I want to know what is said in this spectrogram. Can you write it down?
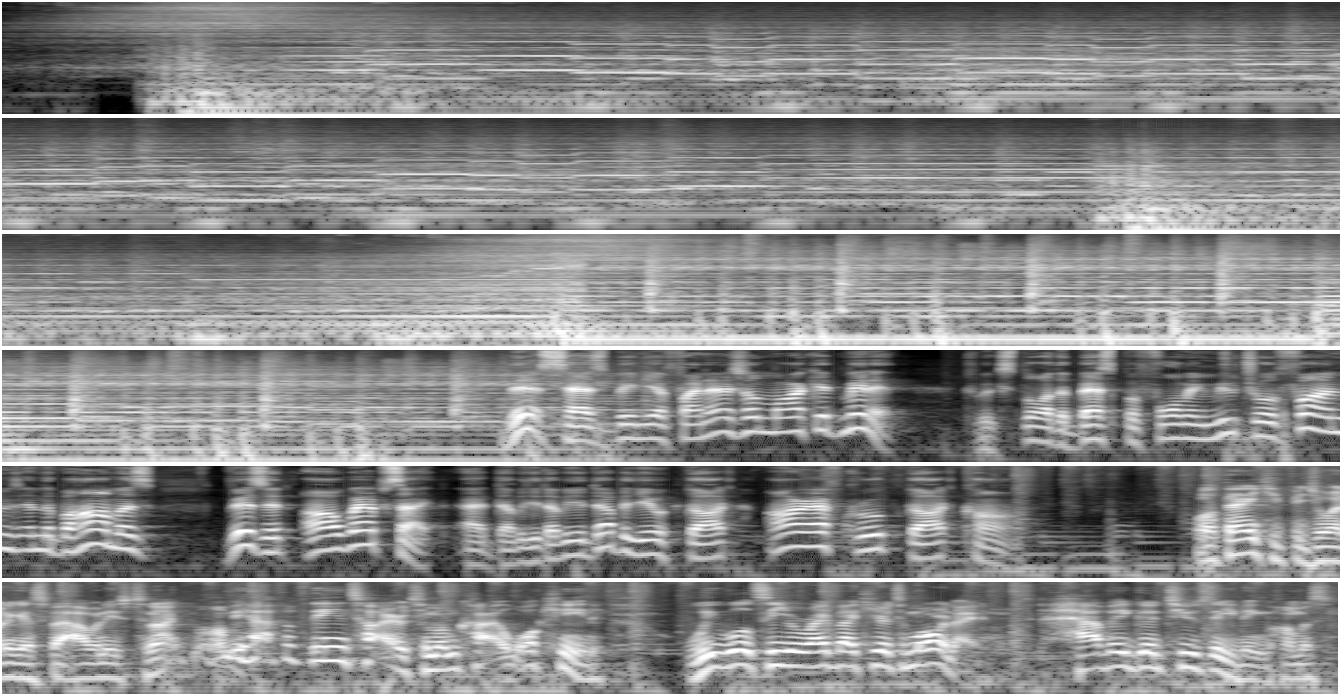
This has been your Financial Market Minute. To explore the best performing mutual funds in the Bahamas, visit our website at www.rfgroup.com. Well, thank you for joining us for Our News tonight. On behalf of the entire team, I'm Kyle Joaquin. We will see you right back here tomorrow night. Have a good Tuesday evening, Bahamas.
